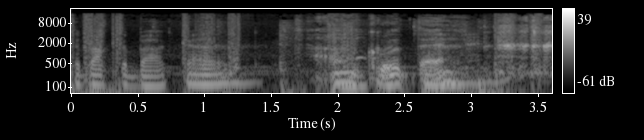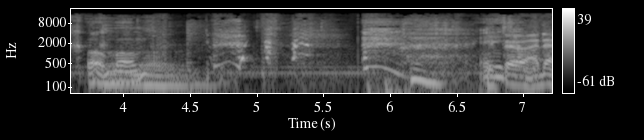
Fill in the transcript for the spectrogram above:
Tebak-tebakan. Angkutan umum. Eh, Gitu coba. ada.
